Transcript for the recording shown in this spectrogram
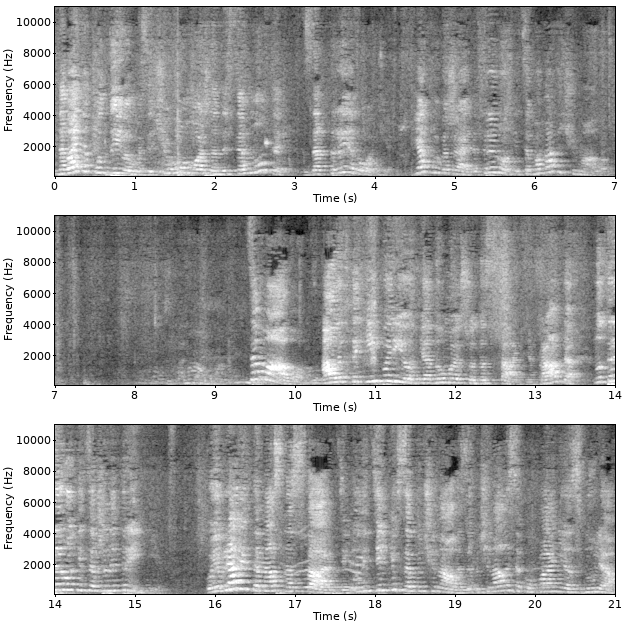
давайте подивимося, чого можна досягнути за три роки. Як ви вважаєте, три роки це багато чи мало? Це мало, але в такий період я думаю, що достатньо, правда? Ну три роки це вже не три дні. Уявляєте нас на старті, коли тільки все починалося. Починалася компанія з нуля.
